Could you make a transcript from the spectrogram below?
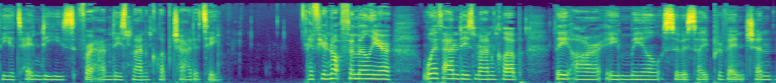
the attendees for Andy's Man Club charity. If you're not familiar with Andy's Man Club, they are a male suicide prevention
